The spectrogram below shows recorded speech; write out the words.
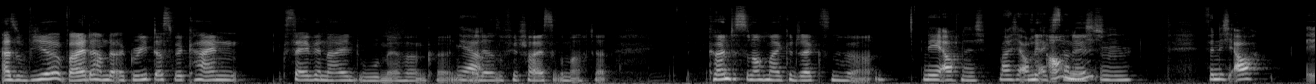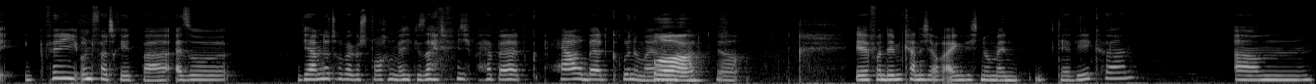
also wir beide haben da agreed, dass wir keinen Xavier Naidoo mehr hören können, Ja. weil der so viel Scheiße gemacht hat. Könntest du noch Michael Jackson hören? Nee, auch nicht. Mache ich auch Nee, extra auch nicht? Mhm. Finde ich auch, äh, finde ich unvertretbar. Also, wir haben darüber gesprochen, weil ich gesagt habe, ich habe Herbert, Herbert Grönemeyer gehört. Oh, ja. Äh, Von dem kann ich auch eigentlich nur mein Der Weg hören. Ähm,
